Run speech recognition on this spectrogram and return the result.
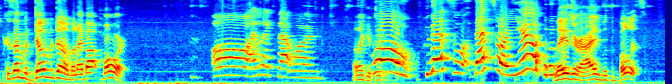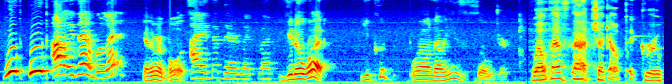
Because I'm a dum dum and I bought more. oh, I like that one. I like it too. Whoa, that's that's for you. Laser eyes with the bullets. Whoop, whoop. Oh, is that a bullet? Yeah, there were bullets. I thought they're like blood. You know what? You could. Well, no, he's a soldier. Well, that's that. Check out Pit Crew,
